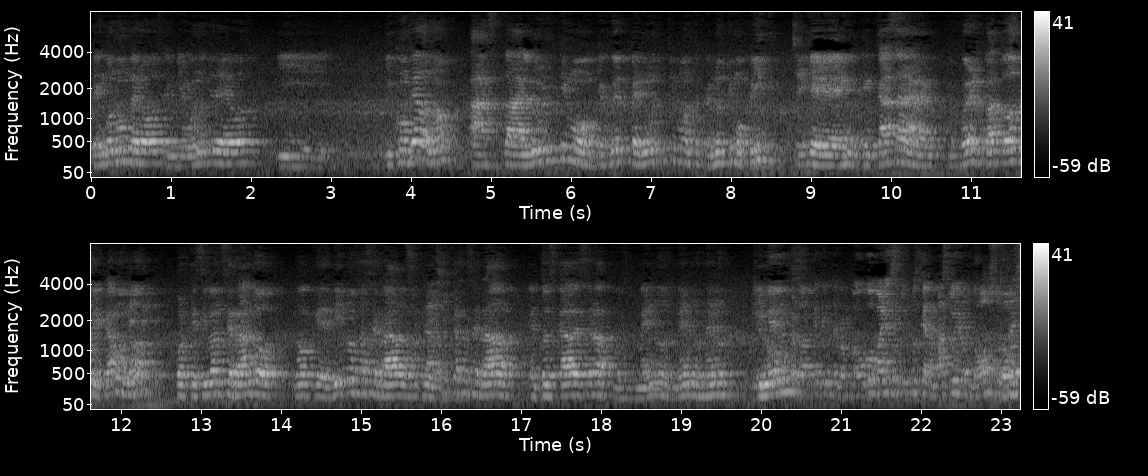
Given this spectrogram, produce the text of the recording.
tengo números, envié buenos videos y, y confiado, ¿no? Hasta el último, que fue el penúltimo, antepenúltimo pick, Sí. que en, en casa, que fue virtual, todos brincamos, ¿no? Porque se iban cerrando, no, que Dinos ha cerrado, no, que. Chicas ha cerrado, entonces cada vez era pues menos, menos, menos. Y luego, menos. perdón que te interrumpa, hubo varios equipos que además tuvieron dos o Dos. tres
